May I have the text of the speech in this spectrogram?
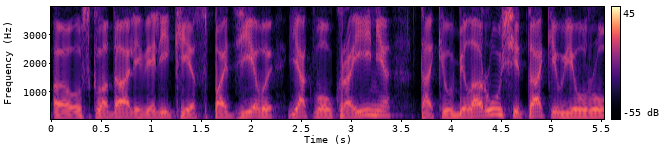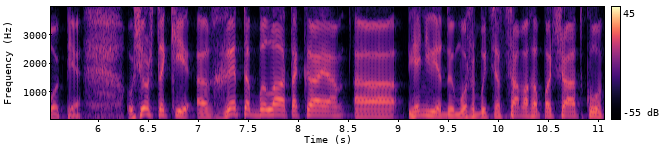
ускладалі вялікія спадзевы як ва ўкраіне так і ў Беларусі так і ў Еўропе ўсё ж таки гэта была такая я не ведаю может быть ад самага пачатку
